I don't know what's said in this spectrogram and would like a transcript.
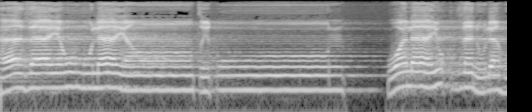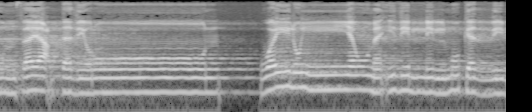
هذا يوم لا ينطقون ولا يؤذن لهم فيعتذرون. ويل يومئذ للمكذبين.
